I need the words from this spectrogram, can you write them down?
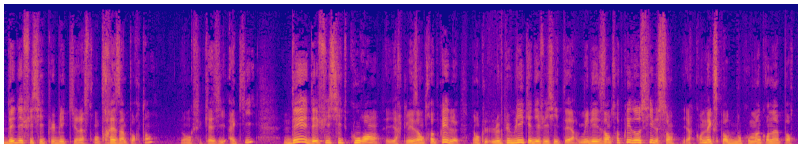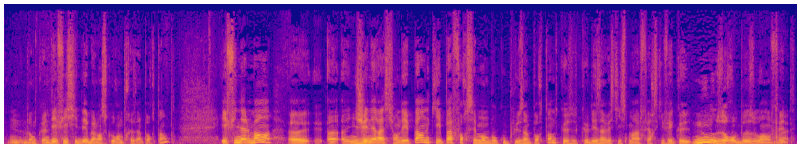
des déficits publics qui resteront très importants, donc c'est quasi acquis, des déficits courants, c'est-à-dire que les entreprises, donc le public est déficitaire, mais les entreprises aussi le sont, c'est-à-dire qu'on exporte beaucoup moins qu'on importe, donc un déficit des balances courantes très importante, et finalement euh, une génération d'épargne qui n'est pas forcément beaucoup plus importante que, que les investissements à faire, ce qui fait que nous, nous aurons besoin en fait,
